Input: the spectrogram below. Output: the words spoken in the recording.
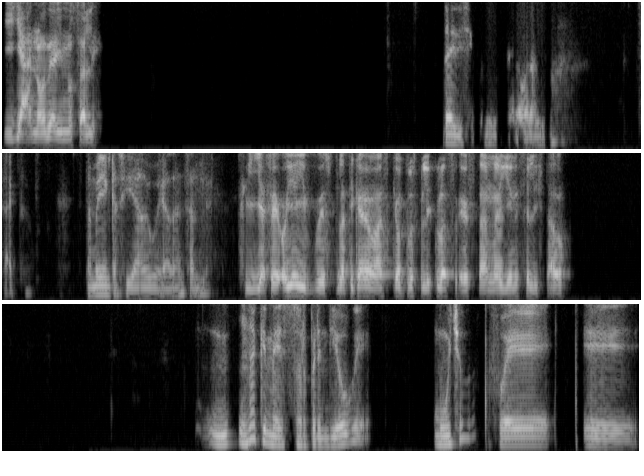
y ya, ¿no? De ahí no sale. Exacto. Está muy encasillado, güey, Adam Sandler. Sí, ya sé. Oye, y pues platícame más qué otras películas están ahí en ese listado. Mm, una que me sorprendió, güey, mucho fue eh,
